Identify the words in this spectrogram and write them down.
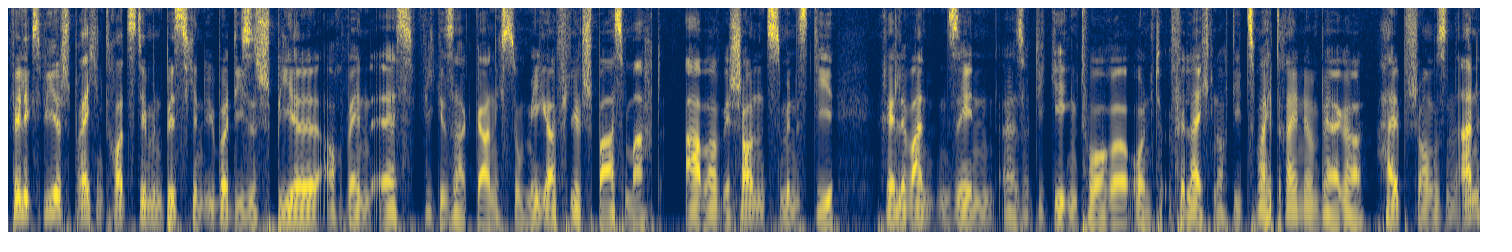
Felix, wir sprechen trotzdem ein bisschen über dieses Spiel, auch wenn es, wie gesagt, gar nicht so mega viel Spaß macht. Aber wir schauen uns zumindest die relevanten Szenen, also die Gegentore und vielleicht noch die zwei, drei Nürnberger Halbchancen an.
